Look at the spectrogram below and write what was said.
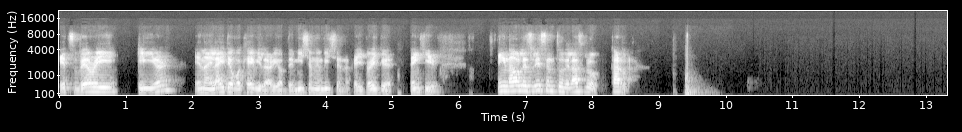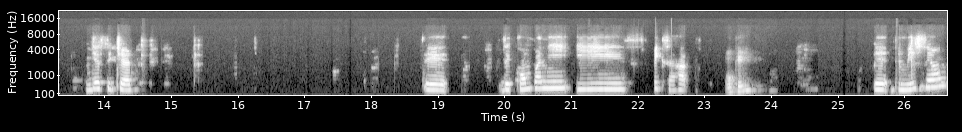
It's very clear. And I like the vocabulary of the mission and vision. Okay. Very good. Thank you. And now let's listen to the last group. Carla. Yes, teacher. The, the company is Pizza Hut. Okay. The, the mission,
